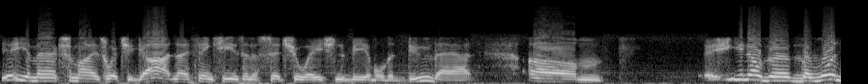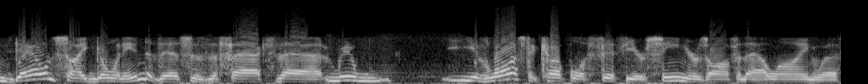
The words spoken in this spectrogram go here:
you, you maximize what you got. And I think he's in a situation to be able to do that. Um, you know, the the one downside going into this is the fact that we you've lost a couple of fifth year seniors off of that line with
